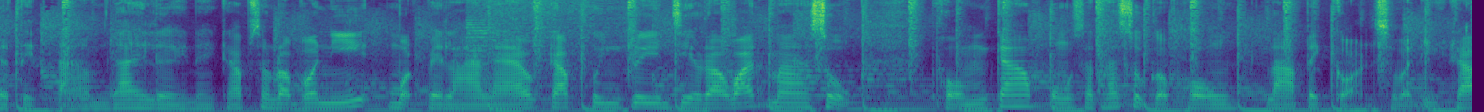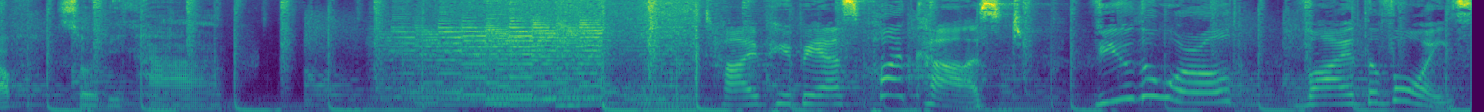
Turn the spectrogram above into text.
จะติดตามได้เลยนะครับสำหรับวันนี้หมดเวลาแล้วครับคุณกรีนจิรวัตรมาสุข ผมก้าวพงศธรสุขพงศ์ลาไปก่อนสวัสดีครับ สวัสดีครับ Thai PBS Podcast View the world via the voice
